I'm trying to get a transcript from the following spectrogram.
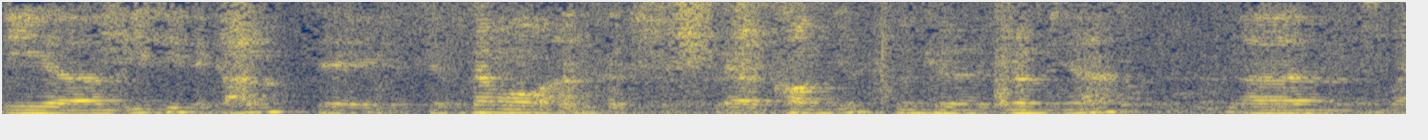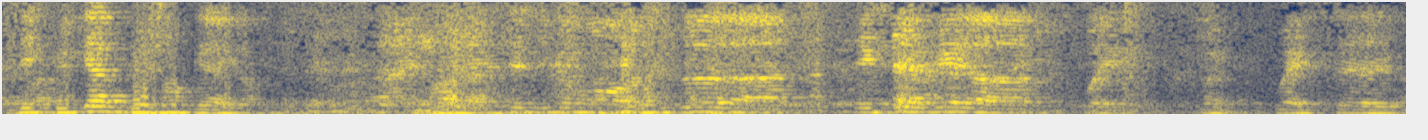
Et euh, ici, c'est calme, c'est vraiment euh, euh, tranquille, donc j'aime bien. c'est plus calme que Shanghai, fait. Voilà. C'est différent. Je peux expliquer, oui, ouais, c'est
